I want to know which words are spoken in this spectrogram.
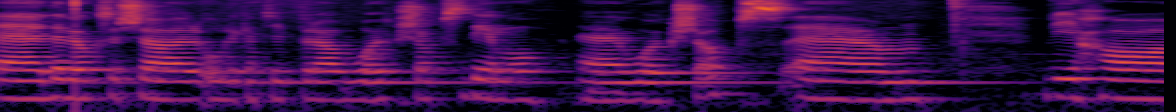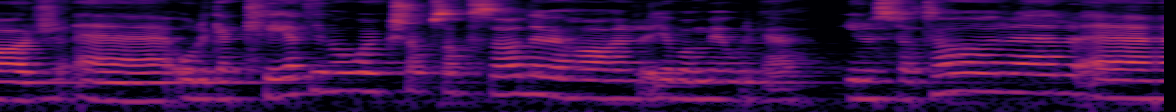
Där vi också kör olika typer av workshops, demo-workshops. Vi har eh, olika kreativa workshops också där vi har jobbat med olika illustratörer eh,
